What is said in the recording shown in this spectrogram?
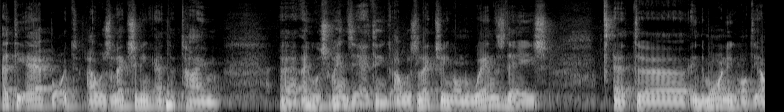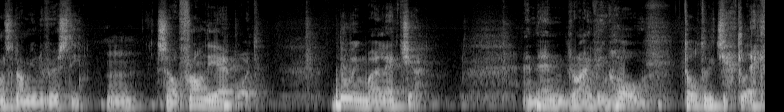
at the airport. I was lecturing at the time. Uh, it was Wednesday, I think. I was lecturing on Wednesdays at uh, in the morning at the Amsterdam University. So from the airport, doing my lecture, and then driving home, totally jet lagged.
